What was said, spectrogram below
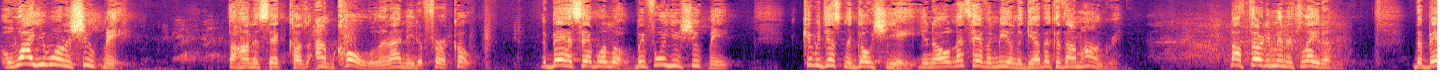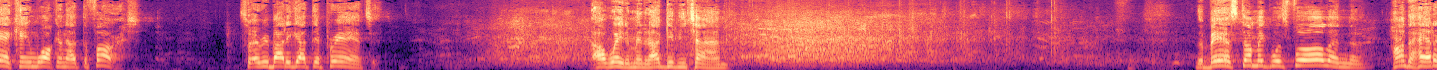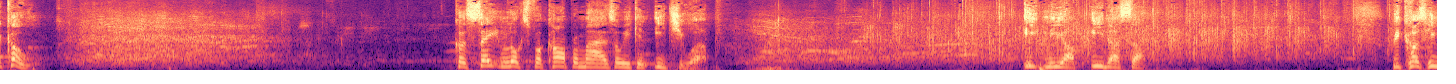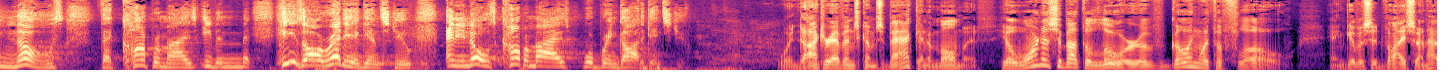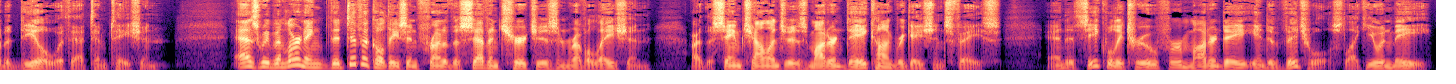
Why you want to shoot me? The hunter said, cause I'm cold and I need a fur coat. The bear said, Well, look, before you shoot me, can we just negotiate? You know, let's have a meal together because I'm hungry. About 30 minutes later, the bear came walking out the forest. So everybody got their prayer answered. I'll wait a minute, I'll give you time. The bear's stomach was full and the hunter had a coat. Because Satan looks for compromise so he can eat you up. Eat me up, eat us up. because he knows that compromise even, he's already against you and he knows compromise will bring God against you. When Dr. Evans comes back in a moment, he'll warn us about the lure of going with the flow and give us advice on how to deal with that temptation. As we've been learning, the difficulties in front of the seven churches in Revelation are the same challenges modern day congregations face, and it's equally true for modern day individuals like you and me.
